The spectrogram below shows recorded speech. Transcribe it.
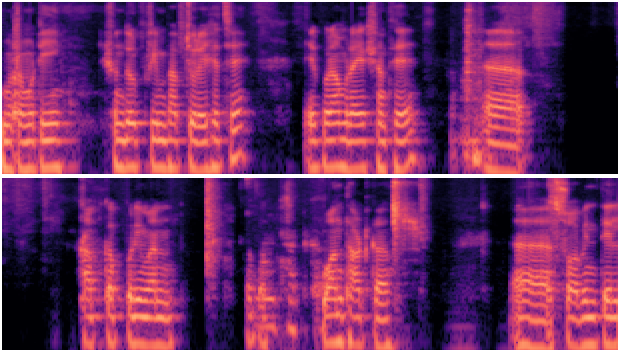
মোটামুটি সুন্দর ক্রিম ভাব চলে এসেছে। এরপর আমরা এর সাথে হাফ কাপ পরিমাণ ওয়ান থার্ড কাপ সয়াবিন তেল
